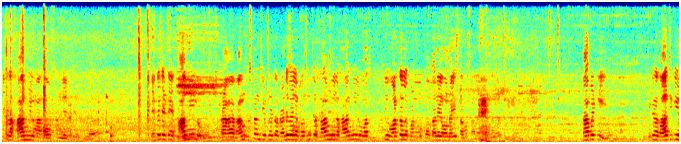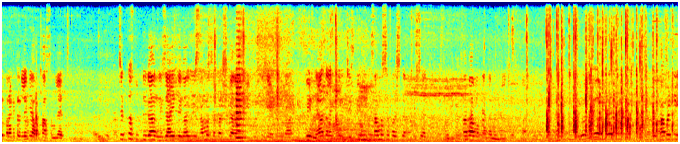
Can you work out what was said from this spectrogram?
ఇక్కడ హామీలు మాకు అవసరం లేదు. ఎందుకంటే హామీలు రా- రామకృష్ణ చెప్పినట్టు రెండు వేల పంతొమ్మిది హామీలు హామీలు వ- ఈ వరదల్లో పట్టుకుపోతానే ఉన్నాయి సమస్యలు. కాబట్టి ఇక్కడ రాజకీయ ప్రకటనలకే అవకాశం లేదు. చిత్తశుద్ధిగా నిజాయితీగా ఈ సమస్య పరిష్కారానికి కృషి చేయకుండా మీ నేతలకి చెప్పి సమస్య పరిష్కారం కృషి సభాముఖంగా నేను తెలియజేస్తున్నాను కాబట్టి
